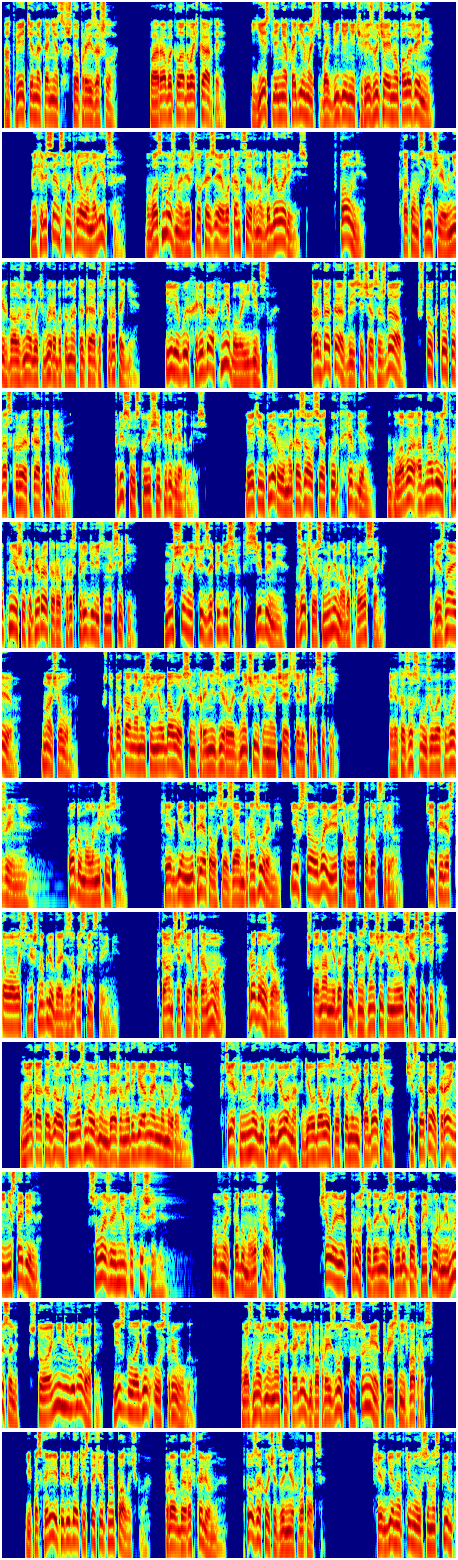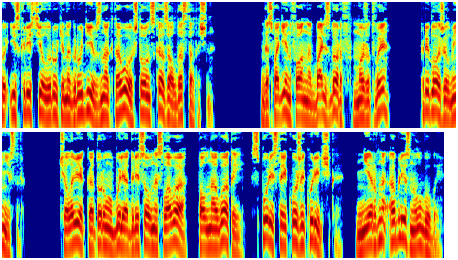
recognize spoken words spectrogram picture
Ответьте, наконец, что произошло. Пора выкладывать карты. Есть ли необходимость во введении чрезвычайного положения? Михельсен смотрела на лица. Возможно ли, что хозяева концернов договорились? Вполне. В таком случае у них должна быть выработана какая-то стратегия. Или в их рядах не было единства. Тогда каждый сейчас ждал, что кто-то раскроет карты первым. Присутствующие переглядывались. Этим первым оказался Курт Хевген, глава одного из крупнейших операторов распределительных сетей. Мужчина чуть за 50, с седыми, зачесанными на бок волосами. «Признаю», — начал он, — «что пока нам еще не удалось синхронизировать значительную часть электросетей». «Это заслуживает уважения», — подумала Михельсен. Хевген не прятался за амбразурами и встал во весь рост под обстрелом. Теперь оставалось лишь наблюдать за последствиями. В том числе потому, продолжал он, что нам недоступны значительные участки сетей. Но это оказалось невозможным даже на региональном уровне. В тех немногих регионах, где удалось восстановить подачу, частота крайне нестабильна. С уважением поспешили. Вновь подумала Фрауке. Человек просто донес в элегантной форме мысль, что они не виноваты, и сгладил острый угол. Возможно, наши коллеги по производству сумеют прояснить вопрос. И поскорее передать эстафетную палочку, правда раскаленную. Кто захочет за нее хвататься? Хевген откинулся на спинку и скрестил руки на груди в знак того, что он сказал достаточно. «Господин фон Бальсдорф, может вы?» — предложил министр. Человек, которому были адресованы слова, полноватый, с пористой кожей курильщика, нервно облизнул губы.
